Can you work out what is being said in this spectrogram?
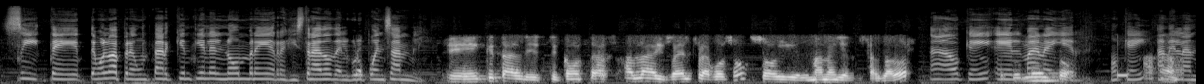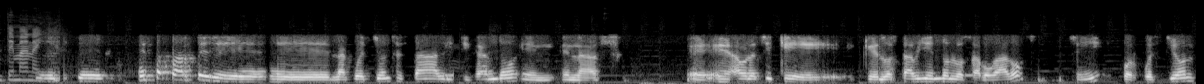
Sí, te, te vuelvo a preguntar, ¿quién tiene el nombre registrado del grupo Ensamble? Eh, ¿Qué tal? Este, ¿Cómo estás? Habla Israel Fragoso, soy el manager de Salvador. Ah, ok, el manager. Ok, adelante, manager. Este, esta parte de, la cuestión se está litigando en, en las... Eh, ahora sí que, que lo está viendo los abogados, ¿sí? Por cuestión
